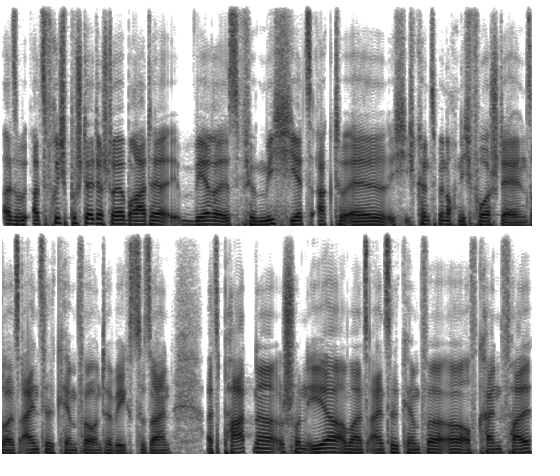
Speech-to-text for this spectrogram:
also als frisch bestellter Steuerberater wäre es für mich jetzt aktuell, ich, ich könnte es mir noch nicht vorstellen, so als Einzelkämpfer unterwegs zu sein. Als Partner schon eher, aber als Einzelkämpfer äh, auf keinen Fall,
